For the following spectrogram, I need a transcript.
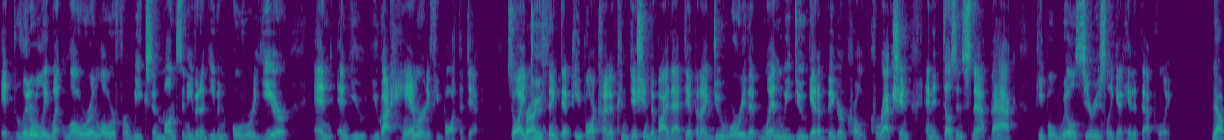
it literally went lower and lower for weeks and months, and even even over a year and and you you got hammered if you bought the dip. So I right. do think that people are kind of conditioned to buy that dip, and I do worry that when we do get a bigger cor- correction and it doesn't snap back, people will seriously get hit at that point. Yeah.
